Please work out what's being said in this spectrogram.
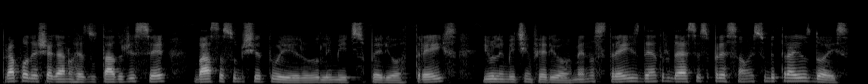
Para poder chegar no resultado de C, basta substituir o limite superior 3 e o limite inferior menos 3 dentro dessa expressão e subtrair os dois.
